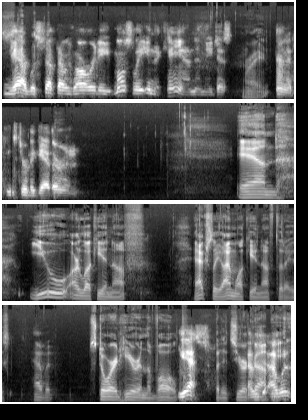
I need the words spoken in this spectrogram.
Yeah, with stuff that was already mostly in the can, and they just right. kind of pieced her together. And And you are lucky enough. Actually, I'm lucky enough that I have it stored here in the vault. yes, But it's your I was, copy. I was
